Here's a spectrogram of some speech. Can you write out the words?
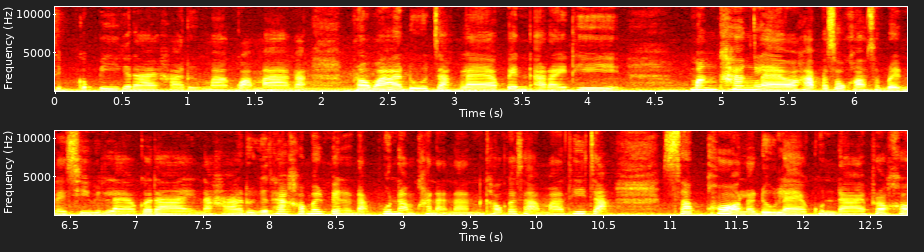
10 กว่าปีก็ได้ค่ะ หรือมากกว่ามากอะ่ะ เพราะว่าดูจากแล้วเป็นอะไรที่มั่งคั่งแล้วค่ะประสบความสำเร็จในชีวิตแล้วก็ได้นะคะ หรือถ้าเขาไม่เป็นระดับผู้นำขนาดนั้นเขาก็สามารถที่จะซัพพอร์ตและดูแลคุณได้ เพราะเขา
